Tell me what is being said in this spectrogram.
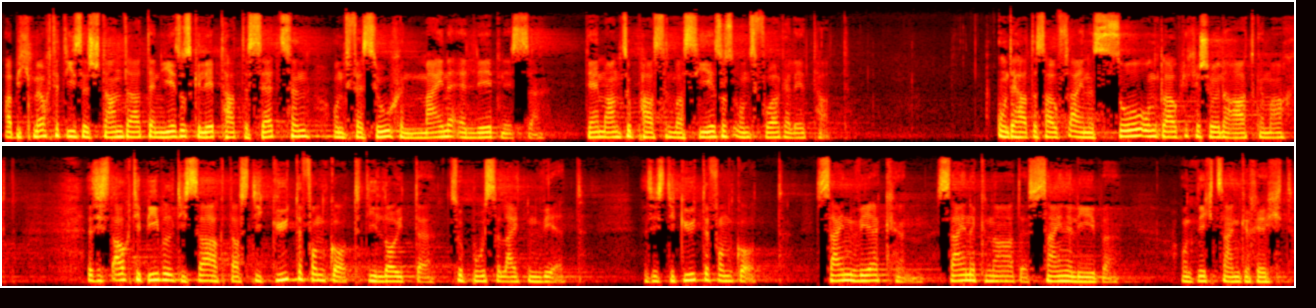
Aber ich möchte dieses Standard, den Jesus gelebt hatte, setzen und versuchen, meine Erlebnisse dem anzupassen, was Jesus uns vorgelebt hat. Und er hat das auf eine so unglaubliche schöne Art gemacht. Es ist auch die Bibel, die sagt, dass die Güte von Gott die Leute zur Buße leiten wird. Es ist die Güte von Gott, sein Wirken, seine Gnade, seine Liebe und nicht sein Gericht.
